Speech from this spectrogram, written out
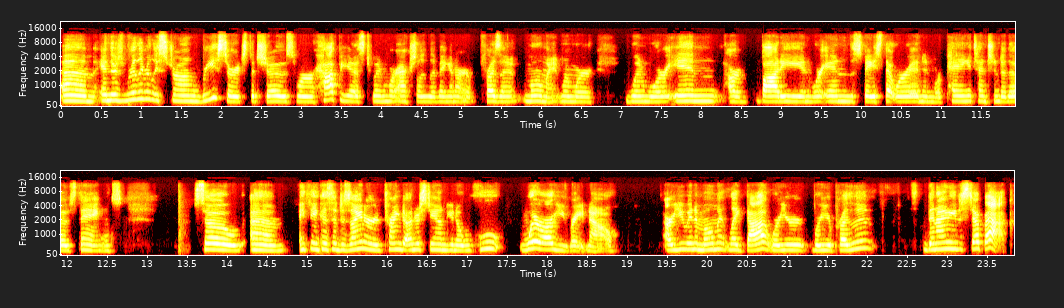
Um, and there's really really strong research that shows we're happiest when we're actually living in our present moment when we're when we're in our body and we're in the space that we're in and we're paying attention to those things. So um, i think as a designer trying to understand you know who where are you right now? Are you in a moment like that where you're where you're present? Then i need to step back.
